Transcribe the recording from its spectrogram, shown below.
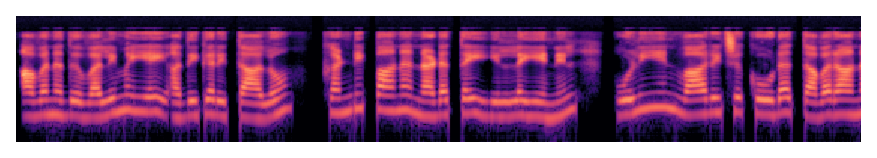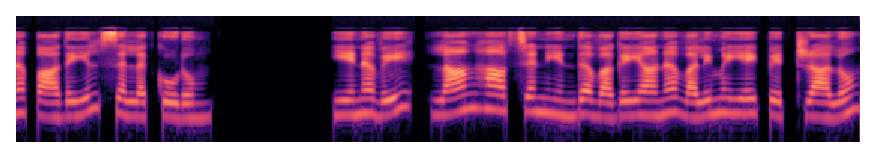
அவனது வலிமையை அதிகரித்தாலும் கண்டிப்பான நடத்தை இல்லையெனில் ஒளியின் வாரிசு கூட தவறான பாதையில் செல்லக்கூடும். எனவே லாங்ஹாப்சன் இந்த வகையான வலிமையை பெற்றாலும்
